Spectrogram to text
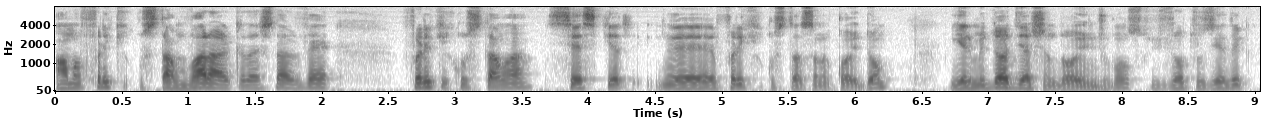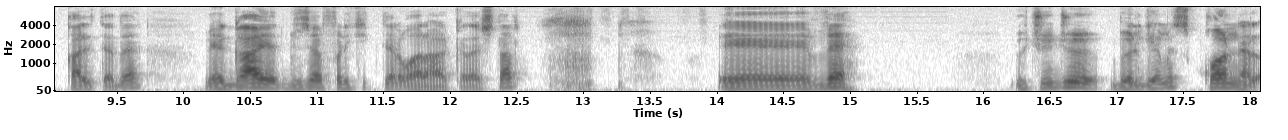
ama frikik ustam var arkadaşlar ve frikik ustama Seskir e, frikik ustasını koydum. 24 yaşında oyuncumuz 137 kalitede ve gayet güzel frikikleri var arkadaşlar. E, ve Üçüncü bölgemiz kornel.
